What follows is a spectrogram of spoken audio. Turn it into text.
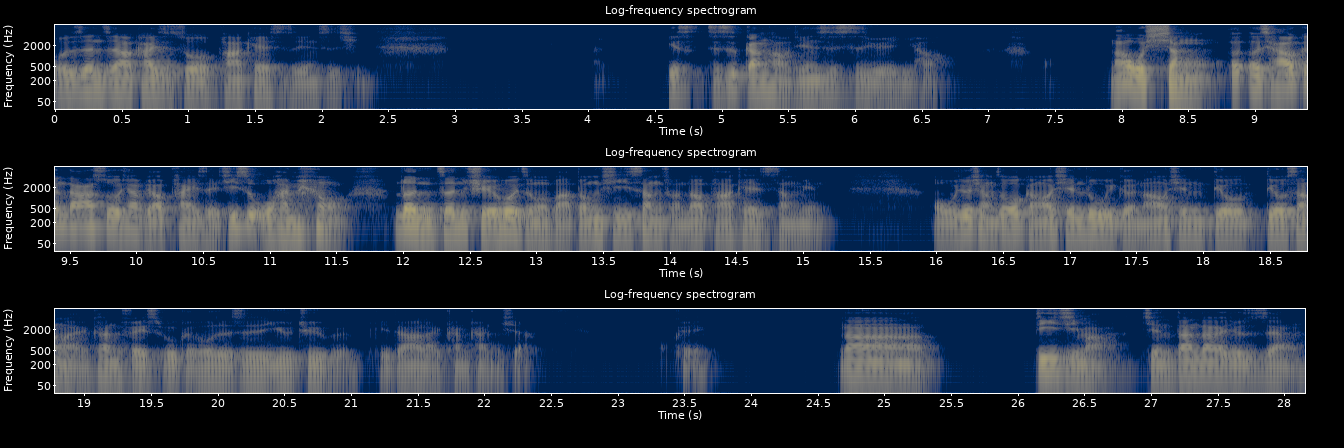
我是认真要开始做 podcast 这件事情，也是只是刚好今天是四月一号，然后我想，而而且还要跟大家说一下，比较拍谁，其实我还没有认真学会怎么把东西上传到 podcast 上面，哦，我就想说，我赶快先录一个，然后先丢丢上来看 Facebook 或者是 YouTube 给大家来看看一下，OK，那第一集嘛，简单大概就是这样。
